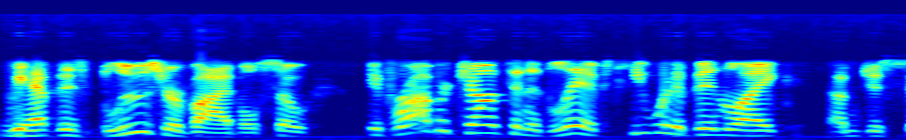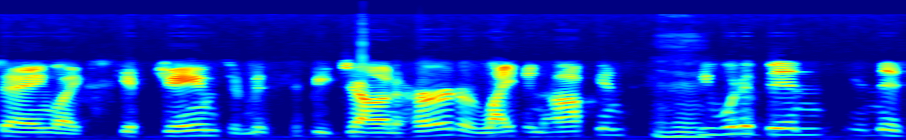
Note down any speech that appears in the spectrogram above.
we have this blues revival. So if Robert Johnson had lived, he would have been like I'm just saying, like Skip James or Mississippi John Hurt or Lightning Hopkins. Mm-hmm. He would have been in this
